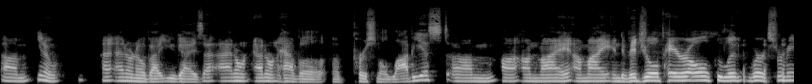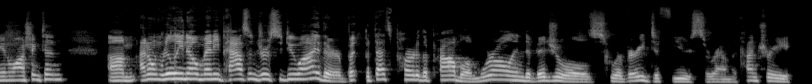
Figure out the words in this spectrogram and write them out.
Um, you know, I, I don't know about you guys. I, I don't. I don't have a, a personal lobbyist um, on my on my individual payroll who live, works for me in Washington. Um, I don't really know many passengers who do either, but but that's part of the problem. We're all individuals who are very diffuse around the country.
